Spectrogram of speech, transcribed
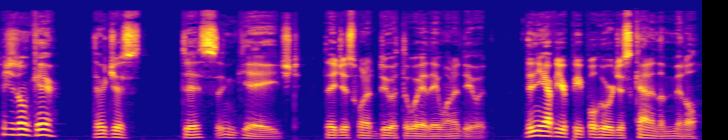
they just don't care. They're just disengaged. They just want to do it the way they want to do it. Then you have your people who are just kind of in the middle.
